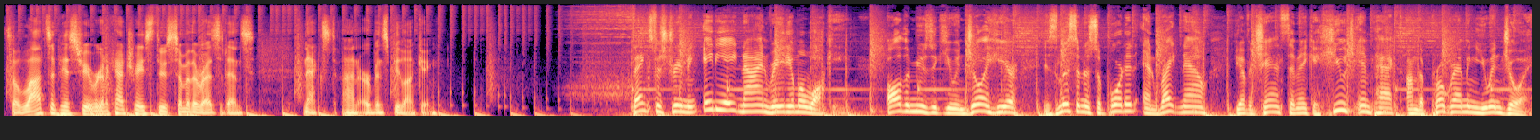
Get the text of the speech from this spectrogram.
So lots of history. We're going to kind of trace through some of the residents next on Urban Spelunking. Thanks for streaming 889 Radio Milwaukee. All the music you enjoy here is listener supported, and right now you have a chance to make a huge impact on the programming you enjoy.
